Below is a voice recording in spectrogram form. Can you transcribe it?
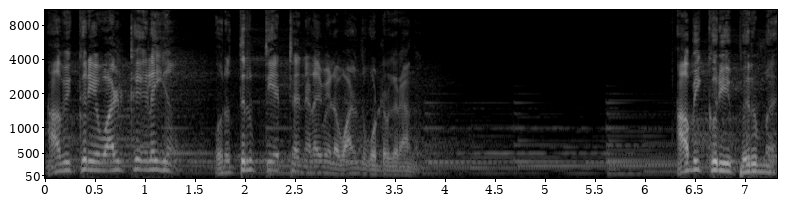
ஆவிக்குரிய வாழ்க்கையிலையும் ஒரு திருப்தியற்ற நிலைமையில வாழ்ந்து கொண்டிருக்கிறாங்க. ஆவிக்குரிய பெருமை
